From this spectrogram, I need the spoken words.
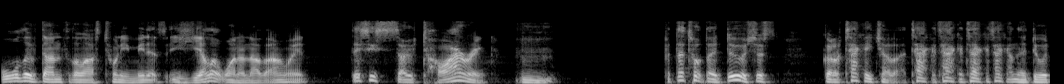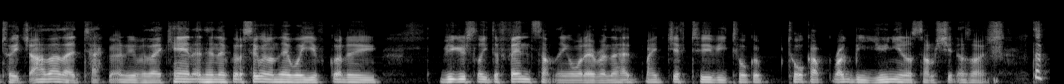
all they've done for the last 20 minutes is yell at one another. I went, this is so tiring. Mm. But that's what they do. It's just got to attack each other, attack, attack, attack, attack, and they do it to each other. They attack whenever they can, and then they've got a segment on there where you've got to vigorously defend something or whatever. And they had made Geoff Toovey talk up, talk up rugby union or some shit. And I was like, what the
